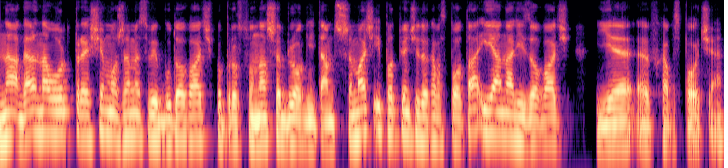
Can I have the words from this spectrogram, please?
nadal na WordPressie możemy sobie budować po prostu nasze blogi tam trzymać i podpiąć je do HubSpota i analizować je w HubSpocie.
